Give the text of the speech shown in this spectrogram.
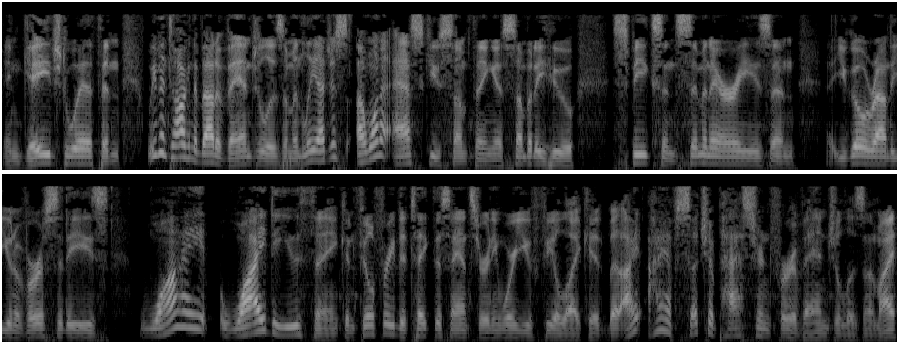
engaged with. And we've been talking about evangelism. And Lee, I just I want to ask you something as somebody who speaks in seminaries and you go around to universities why why do you think and feel free to take this answer anywhere you feel like it but i i have such a passion for evangelism. I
